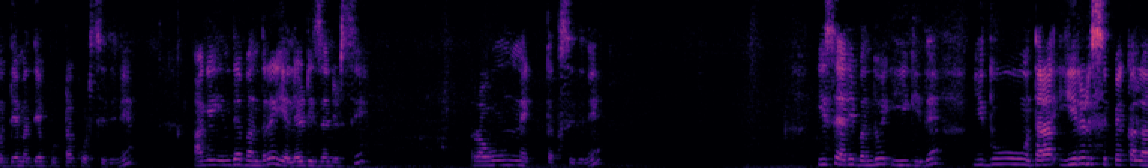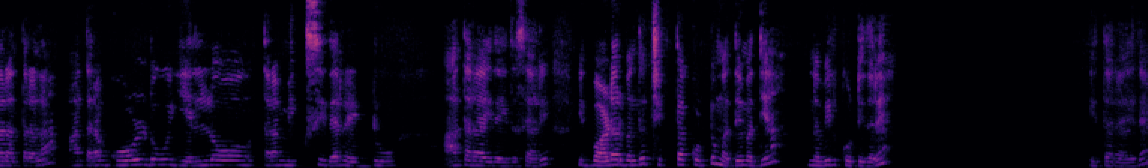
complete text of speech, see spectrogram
ಮಧ್ಯೆ ಮಧ್ಯೆ ಬುಟ್ಟ ಕೊಡಿಸಿದ್ದೀನಿ. ಹಾಗೆ ಹಿಂದೆ ಬಂದರೆ ಎಲೆ ಡಿಸೈನ್ ಇಡಿಸಿ ರೌಂಡ್ ನೆಕ್ ತೆಗ್ಸಿದ್ದೀನಿ. ಈ ಸ್ಯಾರಿ ಬಂದು ಈಗಿದೆ. ಇದು ಒಂಥರ ಈರುಳ್ಳಿ ಸಿಪ್ಪೆ ಕಲರ್ ಅಂತಾರಲ್ಲ, ಆ ಥರ ಗೋಲ್ಡು ಎಲ್ಲೋ ಥರ ಮಿಕ್ಸ್ ಇದೆ ರೆಡ್ಡು ಆ ಥರ ಇದೆ ಇದು ಸ್ಯಾರಿ. ಇದು ಬಾರ್ಡರ್ ಬಂದು ಚಿಕ್ಕದಾಗಿ ಕೊಟ್ಟು ಮಧ್ಯ ಮಧ್ಯ ನವಿಲ್ ಕೊಟ್ಟಿದ್ದಾರೆ. ಈ ಥರ ಇದೆ.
